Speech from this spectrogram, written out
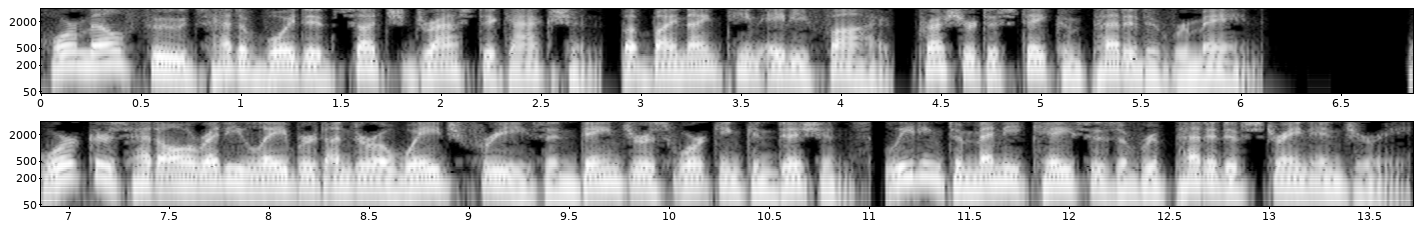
Hormel Foods had avoided such drastic action, but by 1985, pressure to stay competitive remained. Workers had already labored under a wage freeze and dangerous working conditions, leading to many cases of repetitive strain injury.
